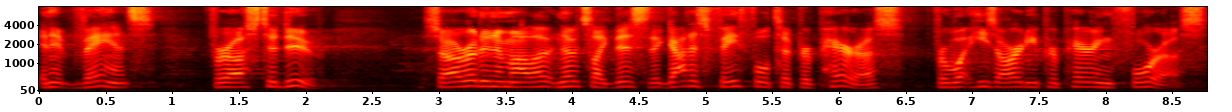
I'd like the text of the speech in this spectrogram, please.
in advance for us to do. So I wrote it in my notes like this that God is faithful to prepare us for what He's already preparing for us.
